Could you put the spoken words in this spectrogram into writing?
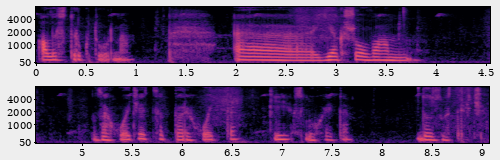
але структурна. Е, якщо вам захочеться, переходьте і слухайте. До зустрічі!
